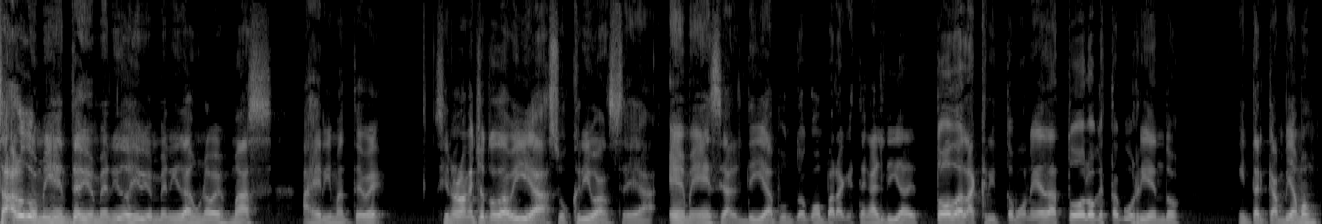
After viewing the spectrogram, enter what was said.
Saludos mi gente, bienvenidos y bienvenidas una vez más a Geriman TV. Si no lo han hecho todavía, suscríbanse a msaldía.com para que estén al día de todas las criptomonedas, todo lo que está ocurriendo. Intercambiamos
